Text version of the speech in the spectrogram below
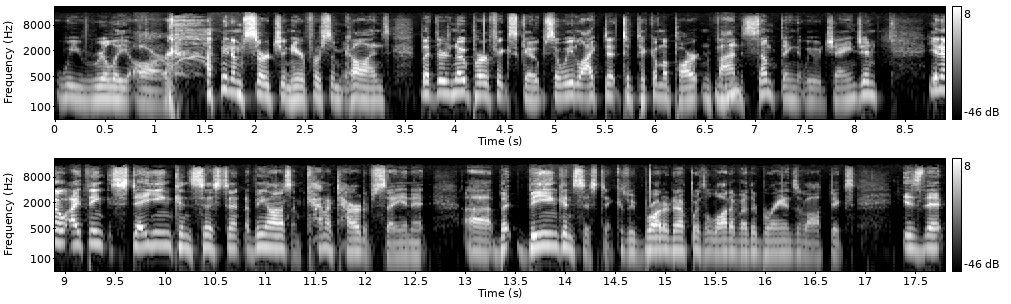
we really are. I mean, I'm searching here for some Yeah. cons, but there's no perfect scope. So we like to, to pick them apart and find something that we would change. And, you know, I think staying consistent, to be honest, I'm kind of tired of saying it, uh, but being consistent, because we brought it up with a lot of other brands of optics, is that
